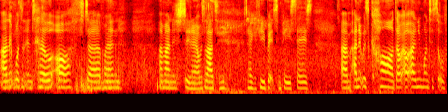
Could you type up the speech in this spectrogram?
and it wasn't until after when I managed, you know, I was allowed to take a few bits and pieces. Um, and it was cards. I, I, only wanted sort of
